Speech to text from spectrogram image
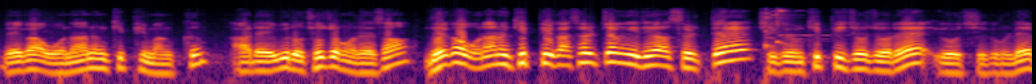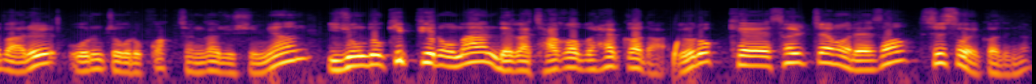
내가 원하는 깊이만큼 아래 위로 조정을 해서 내가 원하는 깊이가 설정이 되었을 때 지금 깊이 조절에 요 지금 레바를 오른쪽으로 꽉 잠가 주시면 이 정도 깊이로만 내가 작업을 할 거다. 이렇게 설정을 해서 쓸 수가 있거든요.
